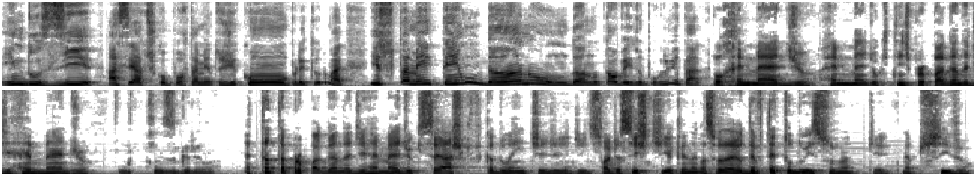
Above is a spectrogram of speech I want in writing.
induzir a certos comportamentos de compra e tudo mais. Isso também tem um dano, um dano talvez um pouco limitado. Pô, remédio, remédio, o que tem de propaganda de remédio? Putz, grilo. É tanta propaganda de remédio que você acha que fica doente de, de, só de assistir aquele negócio. Eu devo ter tudo isso, né? Porque não é possível.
